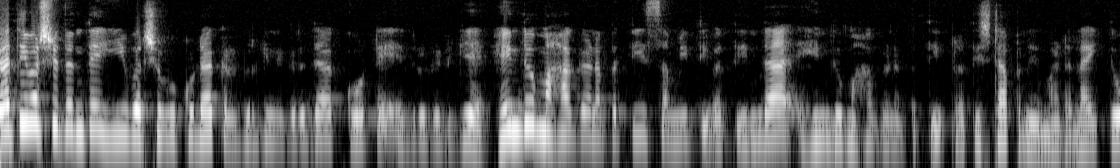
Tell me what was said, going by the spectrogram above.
ಪ್ರತಿ ವರ್ಷದಂತೆ ಈ ವರ್ಷವೂ ಕೂಡ ಕಲಬುರಗಿ ನಗರದ ಕೋಟೆ ಎದುರುಗಡೆಗೆ ಹಿಂದೂ ಮಹಾಗಣಪತಿ ಸಮಿತಿ ವತಿಯಿಂದ ಹಿಂದೂ ಮಹಾಗಣಪತಿ ಪ್ರತಿಷ್ಠಾಪನೆ ಮಾಡಲಾಯಿತು.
